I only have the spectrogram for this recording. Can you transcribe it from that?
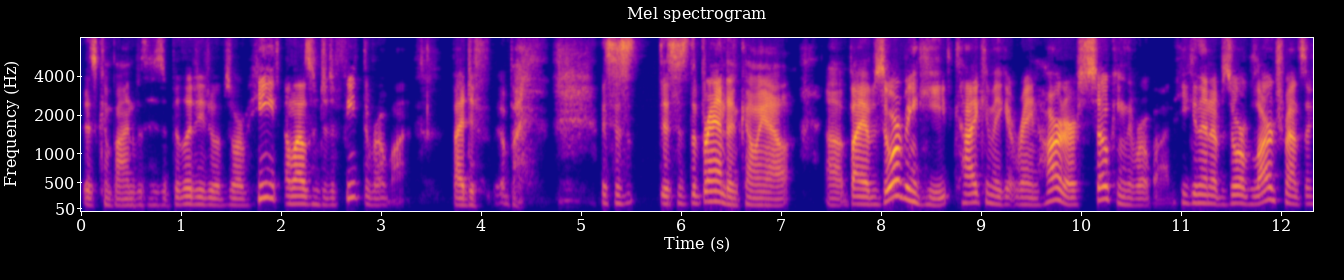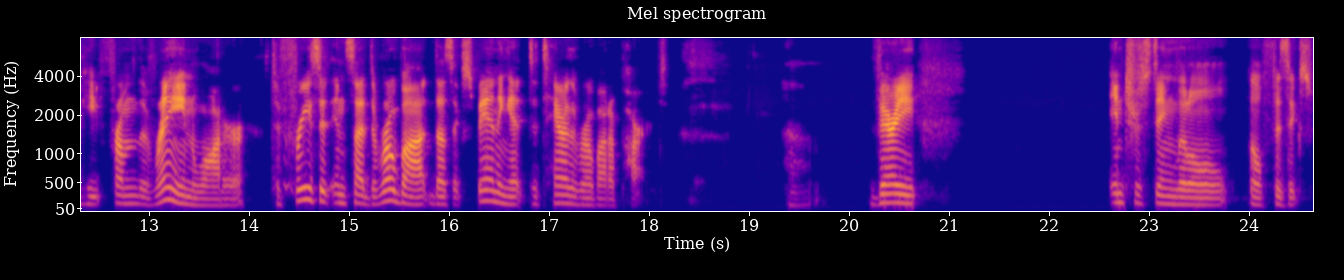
This, combined with his ability to absorb heat, allows him to defeat the robot. By, def- by this is this is the Brandon coming out. Uh, by absorbing heat, Kai can make it rain harder, soaking the robot. He can then absorb large amounts of heat from the rain water to freeze it inside the robot, thus expanding it to tear the robot apart. Um, very interesting little little physics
